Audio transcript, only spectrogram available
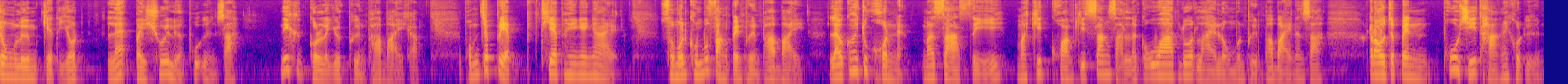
จงลืมเกียรติยศและไปช่วยเหลือผู้อื่นซะ นี่คือกลยุทธ์ผืนผ้าใบครับ ผมจะเปรียบเทียบให้ง่าย ๆ สมมติคุณผู้ฟังเป็นผืนผ้าใบ แล้วก็ให้ทุกคนเนี่ยมาสาดสีมาคิดความคิดสร้างสรรค์แล้วก็วาดลวดลายลงบนผืนผ้าใบนั้นซะ เราจะเป็นผู้ชี้ทางให้คนอื่น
